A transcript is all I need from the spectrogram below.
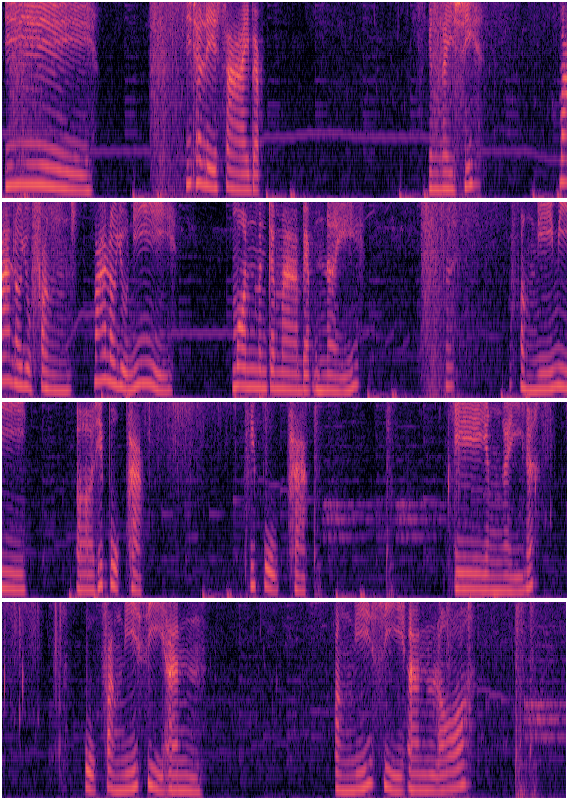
เอ๊นี่ทะเลทรายแบบ ยังไงสิบ้านเราอยู่ฝั่งบ้านเราอยู่นี่ มอนมันจะมาแบบไหน ฝั่งนี้มี เอ่อ ที่ปลูกผัก ที่ปลูกผัก เอยังไงนะ ปลูกฝั่งนี้สี่อัน ฝั่งนี้สี่อันเหรอ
